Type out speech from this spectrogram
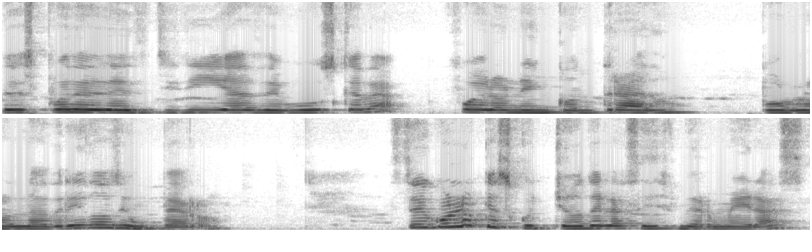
Después de días de búsqueda, fueron encontrados por los ladridos de un perro. Según lo que escuchó de las enfermeras,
